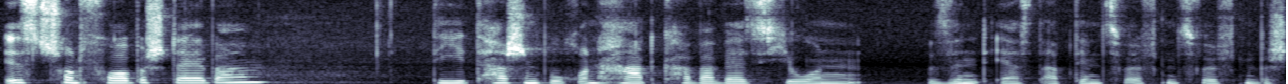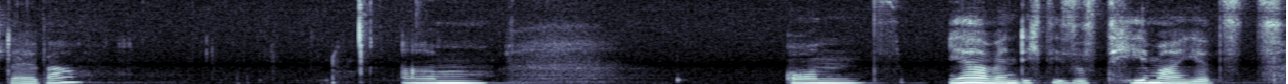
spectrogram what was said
ist schon vorbestellbar. Die Taschenbuch- und Hardcover-Version sind erst ab dem 12.12. .12. bestellbar. Ähm, und ja, wenn dich dieses Thema jetzt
